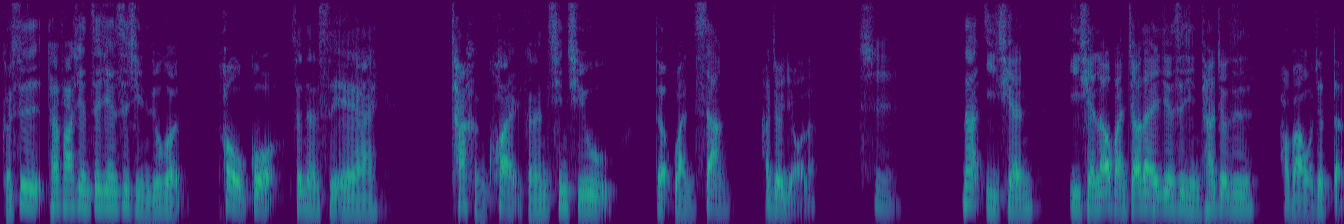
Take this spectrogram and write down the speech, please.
可是他发现这件事情，如果透过生成式 AI，他很快可能星期五的晚上他就有了。是，那以前以前老板交代一件事情，他就是好吧，我就等。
